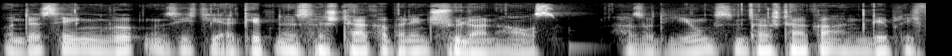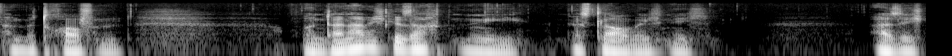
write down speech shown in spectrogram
und deswegen wirken sich die Ergebnisse stärker bei den Schülern aus. Also die Jungs sind da stärker angeblich von betroffen. Und dann habe ich gesagt, nee, das glaube ich nicht. Also ich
